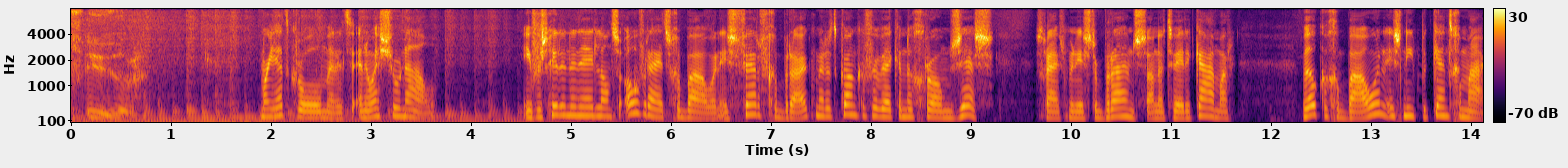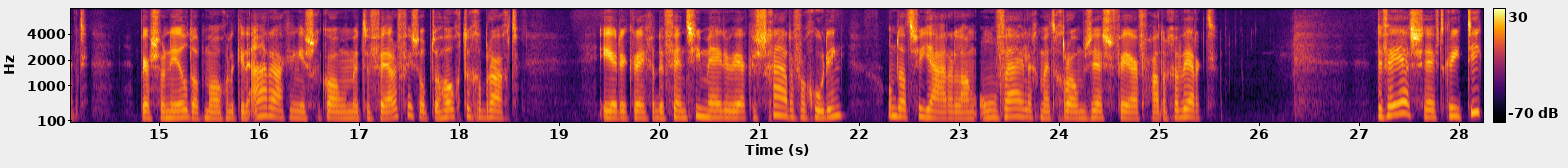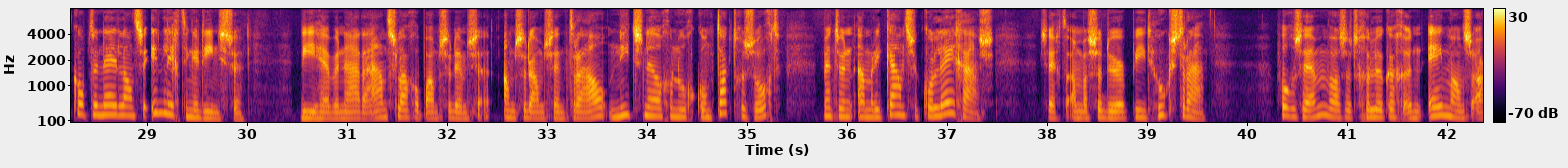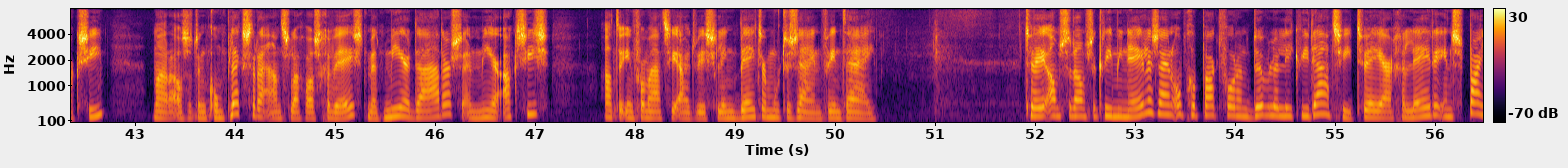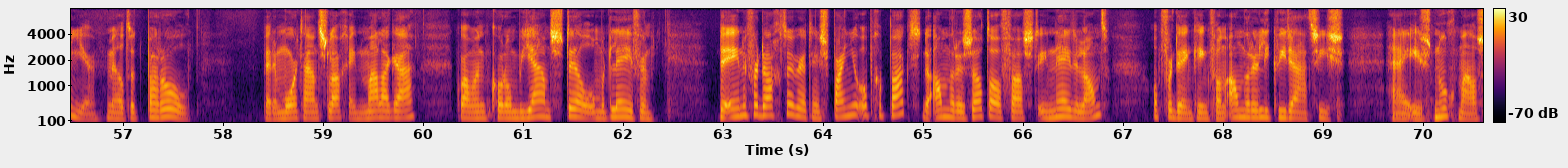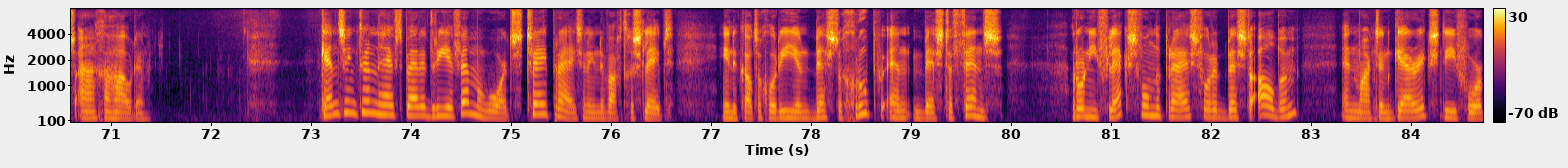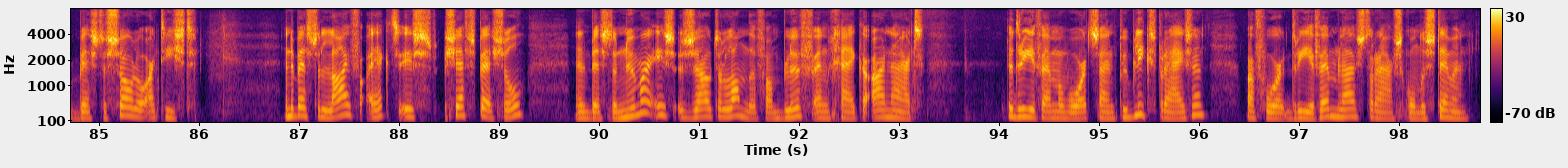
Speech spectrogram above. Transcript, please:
12 uur. Mariette Krol met het NOS Journaal. In verschillende Nederlandse overheidsgebouwen is verf gebruikt... met het kankerverwekkende chroom 6, schrijft minister Bruins aan de Tweede Kamer. Welke gebouwen is niet bekendgemaakt. Personeel dat mogelijk in aanraking is gekomen met de verf... is op de hoogte gebracht. Eerder kregen defensiemedewerkers schadevergoeding... omdat ze jarenlang onveilig met chroom 6 verf hadden gewerkt. De VS heeft kritiek op de Nederlandse inlichtingendiensten. Die hebben na de aanslag op Amsterdam, Amsterdam Centraal... niet snel genoeg contact gezocht met hun Amerikaanse collega's... zegt ambassadeur Piet Hoekstra. Volgens hem was het gelukkig een eenmansactie... maar als het een complexere aanslag was geweest... met meer daders en meer acties... had de informatieuitwisseling beter moeten zijn, vindt hij. Twee Amsterdamse criminelen zijn opgepakt voor een dubbele liquidatie... twee jaar geleden in Spanje, meldt het Parool. Bij de moordaanslag in Malaga kwam een Colombiaans stel om het leven. De ene verdachte werd in Spanje opgepakt... de andere zat al vast in Nederland... op verdenking van andere liquidaties. Hij is nogmaals aangehouden. Kensington heeft bij de 3FM Awards twee prijzen in de wacht gesleept. In de categorieën Beste Groep en Beste Fans... Ronnie Flex won de prijs voor het beste album... en Martin Garrix die voor beste soloartiest. En de beste live act is Chef Special... en het beste nummer is Zouterlanden van Bluff en Geike Arnaert. De 3FM Awards zijn publieksprijzen... waarvoor 3FM-luisteraars konden stemmen.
